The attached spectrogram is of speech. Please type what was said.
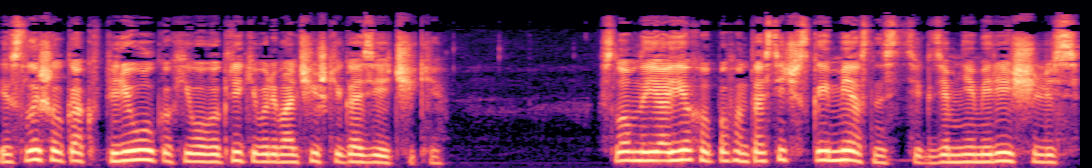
и слышал, как в переулках его выкрикивали мальчишки-газетчики. Словно я ехал по фантастической местности, где мне мерещились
